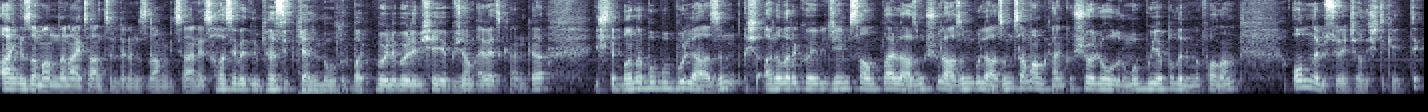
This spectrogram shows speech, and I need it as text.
Aynı zamanda Night Hunter'larımızdan bir tanesi. Hasip dedim ki Hasip gel ne olur bak böyle böyle bir şey yapacağım. Evet kanka işte bana bu bu bu lazım. İşte aralara koyabileceğim soundlar lazım. Şu lazım bu lazım. Tamam kanka şöyle olur mu bu yapılır mı falan. Onunla bir süre çalıştık ettik.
